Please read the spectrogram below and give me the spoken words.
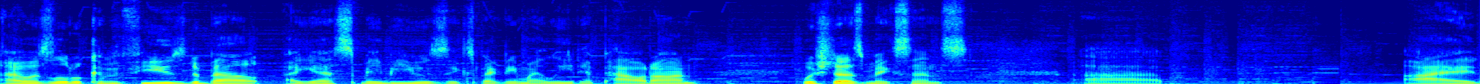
I was a little confused about. I guess maybe he was expecting my lead Hippowdon, which does make sense. Uh, I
